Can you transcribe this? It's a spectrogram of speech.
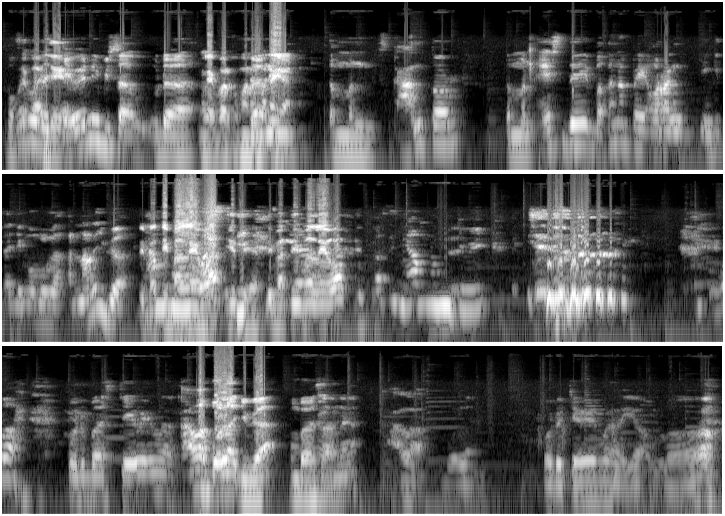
pokoknya Siapa udah aja ya? cewek nih bisa udah ngelebar ke mana-mana Dari- ya? temen kantor temen SD bahkan sampai orang yang kita aja ngomong gak kenal juga tiba-tiba lewat pasti. gitu ya tiba-tiba lewat gitu. Pasti nyambung cuy. Wah. Kalau udah bahas cewek mah kalah bola juga pembahasannya kalah bola. Kalau udah cewek mah ya Allah.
